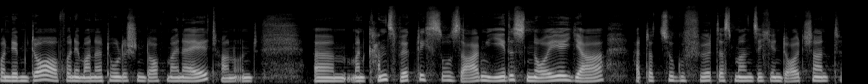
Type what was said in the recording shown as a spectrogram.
von dem Dorf, von dem anatolischen Dorf meiner Eltern. Und ähm, man kann es wirklich so sagen, jedes neue Jahr hat dazu geführt, dass man sich in Deutschland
